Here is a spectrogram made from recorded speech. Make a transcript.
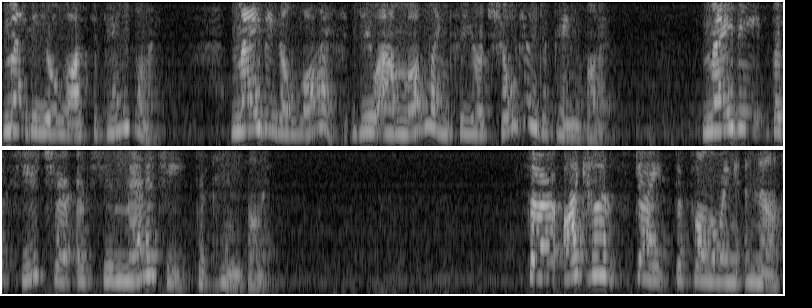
Maybe your life depends on it. Maybe the life you are modeling for your children depends on it. Maybe the future of humanity depends on it. So I can't state the following enough.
